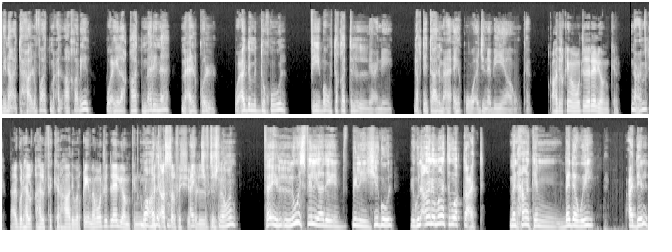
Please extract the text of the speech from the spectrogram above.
بناء تحالفات مع الآخرين وعلاقات مرنة مع الكل. وعدم الدخول في بوتقة ال- يعني الاقتتال مع أي قوة أجنبية أو كذا. هذه القيمة موجودة لليوم يمكن. نعم. أقول هل هالفكر هذه والقيمة موجود لليوم يمكن؟ متاصل في الش... في شفت شلون؟ فلويس فيلي هذا بيلي شو يقول؟ يقول أنا ما توقعت من حاكم بدوي عدل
